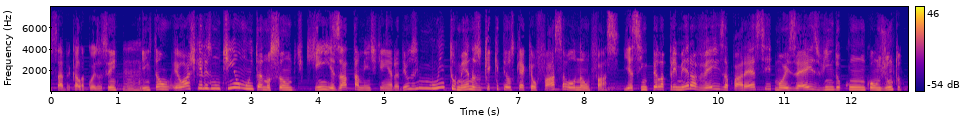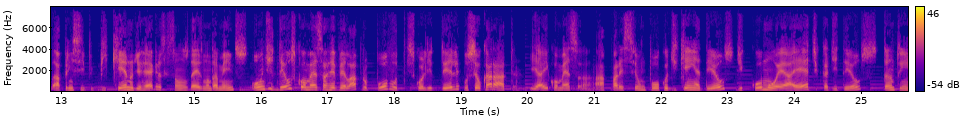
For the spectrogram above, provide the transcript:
sabe aquela coisa assim. Uhum. Então, eu acho que eles não tinham muita noção de quem exatamente quem era Deus e muito menos o que, que Deus quer que eu faça ou não faça. E assim, pela primeira vez aparece Moisés vindo com um conjunto a princípio pequeno de regras, que são os dez mandamentos, onde Deus começa a revelar para o povo escolhido dele o seu caráter. E aí começa a aparecer um pouco de quem é Deus, de como é a ética de Deus, tanto em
